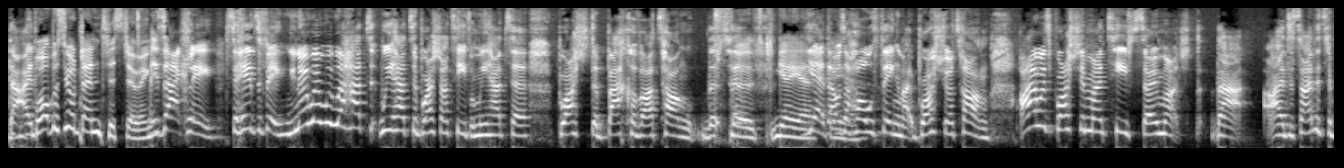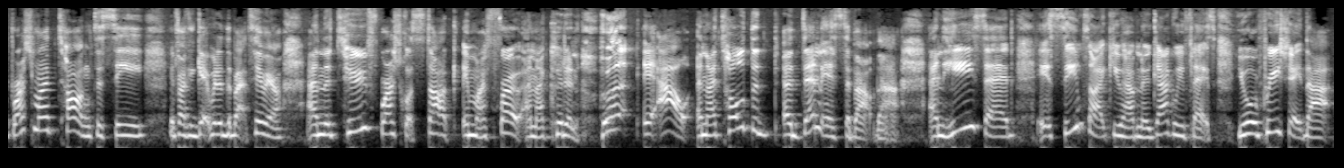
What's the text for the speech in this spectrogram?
that I What was your dentist doing? Exactly. So here's the thing. You know when we were had to, we had to brush our teeth and we had to brush the back of our tongue. To- the- yeah, yeah, yeah. That yeah, was a yeah. whole thing. Like brush your tongue. I was brushing my teeth so much that I decided to brush my tongue to see if I could get rid of the bacteria. And the toothbrush got stuck in my throat and I couldn't hook it out. And I told the a dentist about that, and he said it seems like you have no gag reflex. You'll appreciate that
